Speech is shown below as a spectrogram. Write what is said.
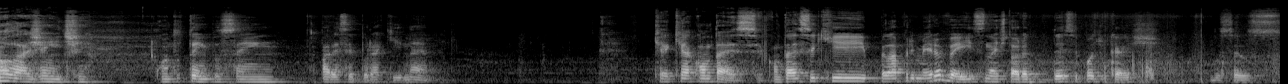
Olá, gente. Quanto tempo sem aparecer por aqui, né? O que é que acontece? Acontece que pela primeira vez na história desse podcast, dos seus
